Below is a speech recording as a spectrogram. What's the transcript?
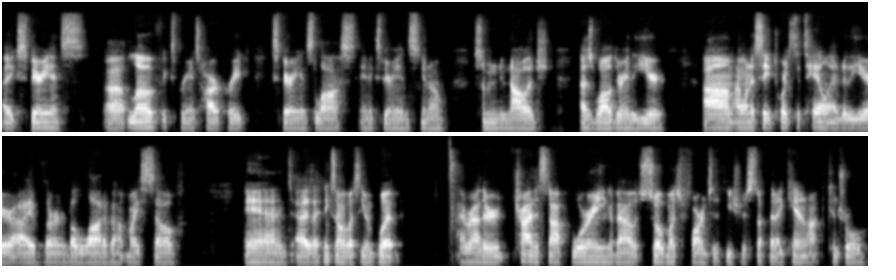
I experienced uh, love, experienced heartbreak, experienced loss, and experienced, you know, some new knowledge as well during the year. Um, I want to say towards the tail end of the year, I've learned a lot about myself. And as I think some of us even put, I rather try to stop worrying about so much far into the future stuff that I cannot control.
